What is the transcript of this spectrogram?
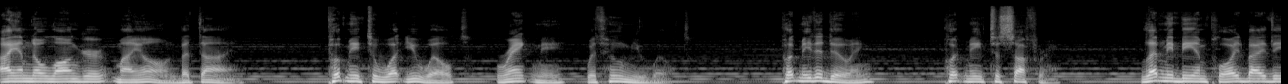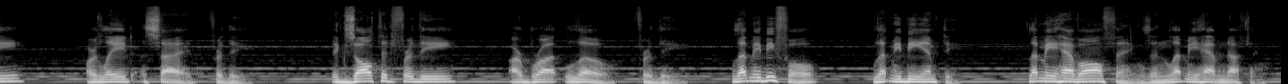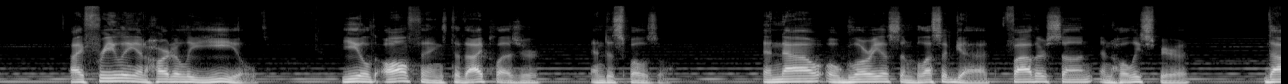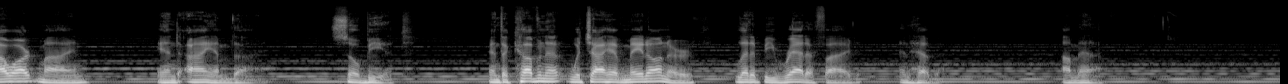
I am no longer my own, but thine. Put me to what you wilt, rank me with whom you wilt. Put me to doing, put me to suffering. Let me be employed by thee or laid aside for thee, exalted for thee are brought low for thee. Let me be full, let me be empty. Let me have all things, and let me have nothing. I freely and heartily yield, yield all things to thy pleasure and disposal. And now, O glorious and blessed God, Father, Son, and Holy Spirit, thou art mine, and I am thine. So be it. And the covenant which I have made on earth, let it be ratified in heaven. Amen.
